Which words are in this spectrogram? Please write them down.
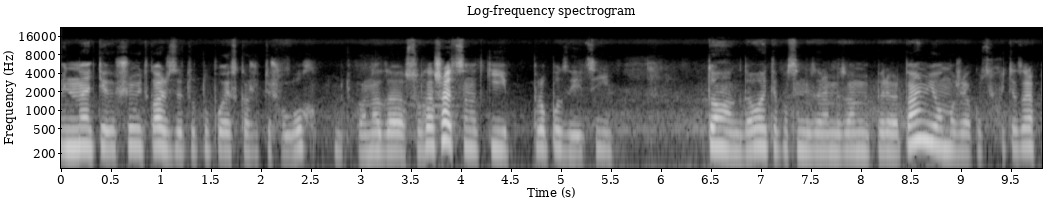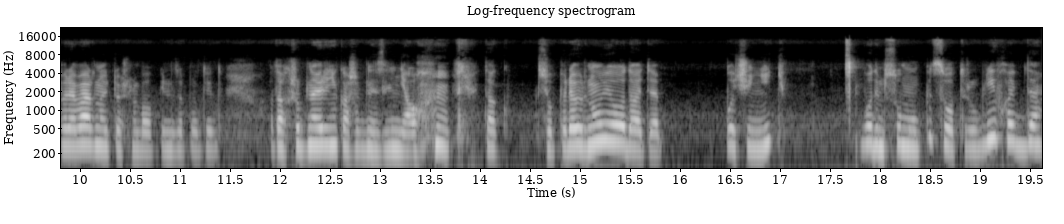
Він навіть якщо відкажеться, то тупо я скажу, ти що лох. Ну, типа, треба соглашатися на такі пропозиції. Так, давайте, пацани, зараз ми з вами перевертаємо його, може якось. Хоча зараз переверну і точно бабки не заплатити. А так, щоб наверняка, щоб не зліняв. Так, все, переверну його, давайте починіть. Вводимо суму 500 рублів, хай буде.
